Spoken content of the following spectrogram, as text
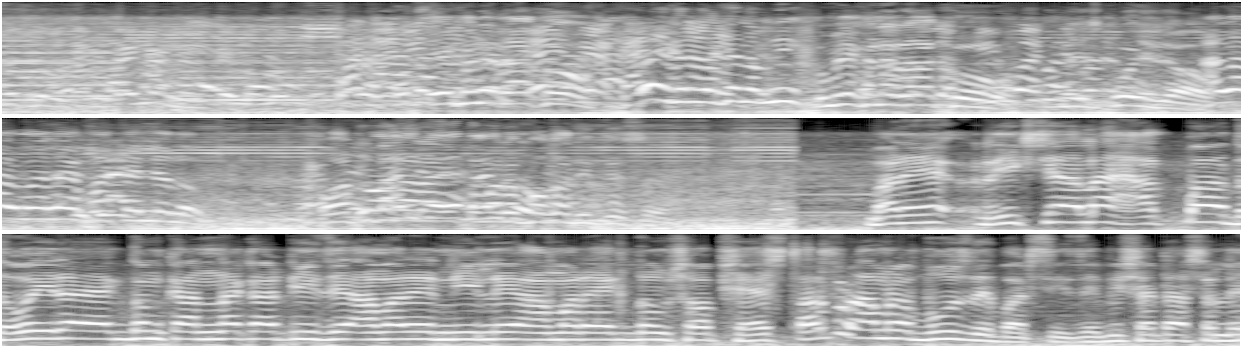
সুস্থ তাই না এখানে রাখো। তুমি এখানে রাখো। তুমি কই যাও? তোমার বকা দিতেছে। মানে রিক্সাওয়ালা হাত পা ধইরা একদম কান্নাকাটি যে আমার নিলে আমার একদম সব শেষ। তারপর আমরা বুঝতে পারছি যে বিষয়টা আসলে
